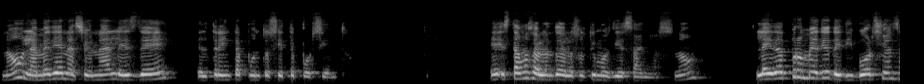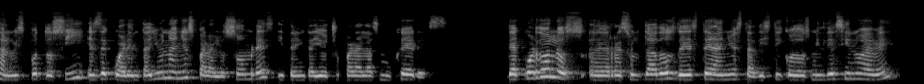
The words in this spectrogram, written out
¿no? La media nacional es de el 30.7%. Estamos hablando de los últimos 10 años, ¿no? La edad promedio de divorcio en San Luis Potosí es de 41 años para los hombres y 38 para las mujeres. De acuerdo a los eh, resultados de este año estadístico 2019,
